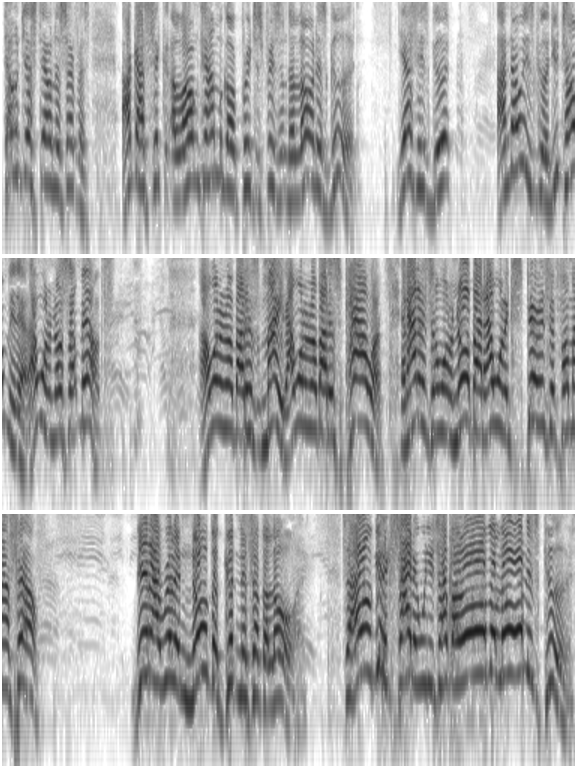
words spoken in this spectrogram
Don't just stay on the surface. I got sick a long time ago preachers preaching, the Lord is good. Yes, he's good. I know he's good. You told me that. I want to know something else. I want to know about his might. I want to know about his power. And I just don't want to know about it. I want to experience it for myself. Then I really know the goodness of the Lord. So I don't get excited when you talk about, oh, the Lord is good.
